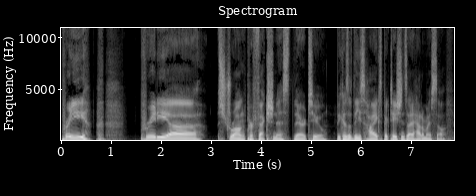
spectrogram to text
pretty, pretty uh, strong perfectionist there too, because of these high expectations that I had of myself.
